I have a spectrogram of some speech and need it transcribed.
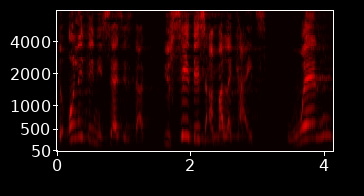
The only thing he says is that you see these Amalekites, when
